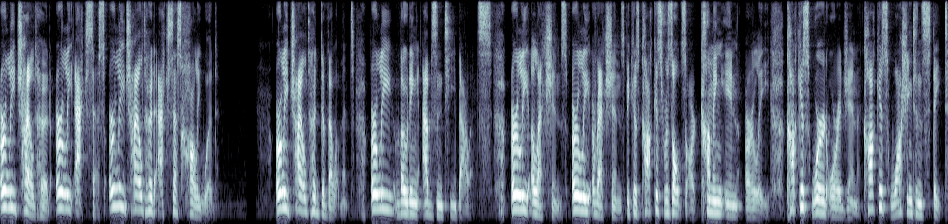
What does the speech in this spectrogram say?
early childhood, early access, early childhood access Hollywood early childhood development, early voting absentee ballots, early elections, early erections, because caucus results are coming in early. Caucus word origin, caucus Washington state,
